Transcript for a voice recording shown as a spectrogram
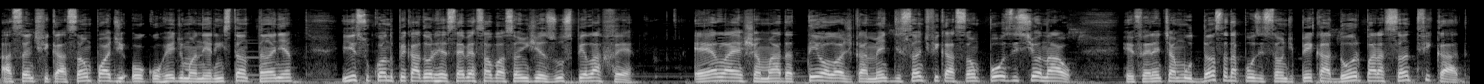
A santificação pode ocorrer de maneira instantânea, isso quando o pecador recebe a salvação em Jesus pela fé. Ela é chamada teologicamente de santificação posicional, referente à mudança da posição de pecador para santificado.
